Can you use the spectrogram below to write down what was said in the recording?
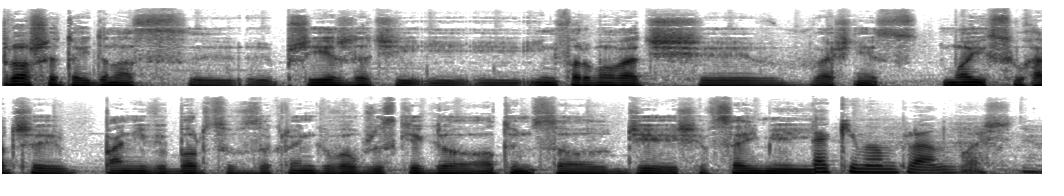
proszę tutaj do nas y, przyjeżdżać i, i, i informować y, właśnie moich słuchaczy, pani wyborców z okręgu wałbrzyskiego o tym, co dzieje się w Sejmie i Taki mam plan właśnie.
